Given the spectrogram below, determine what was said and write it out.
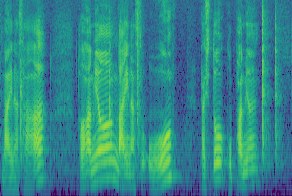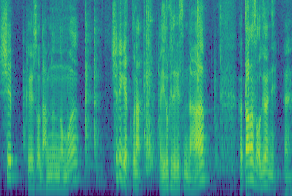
마이너스 4 더하면 마이너스 5 다시 또 곱하면 10 그래서 남는 놈은 7이겠구나. 자, 이렇게 되겠습니다. 자, 따라서 어디 갔니? 예.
